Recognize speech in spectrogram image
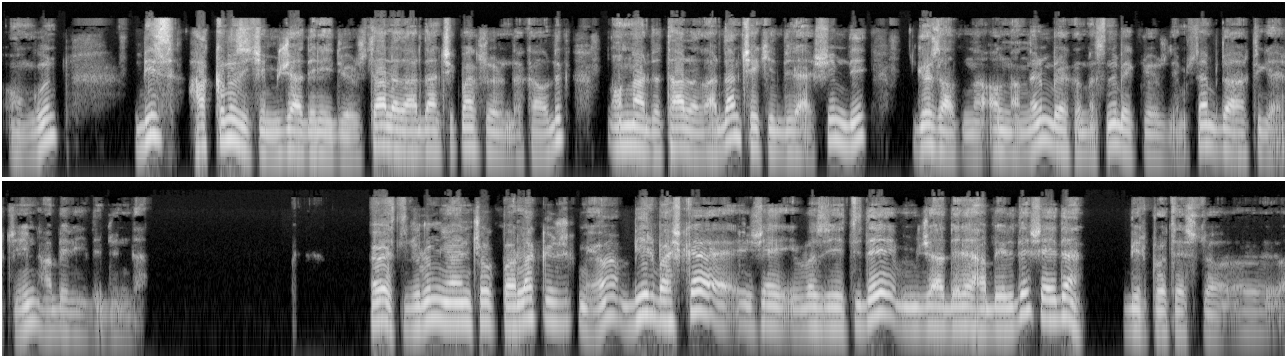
Ongun. Biz hakkımız için mücadele ediyoruz. Tarlalardan çıkmak zorunda kaldık. Onlar da tarlalardan çekildiler. Şimdi gözaltına alınanların bırakılmasını bekliyoruz demişler. Bu da artı gerçeğin haberiydi dünden. Evet durum yani çok parlak gözükmüyor. Bir başka e, şey vaziyeti de mücadele haberi de şeyden bir protesto e,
